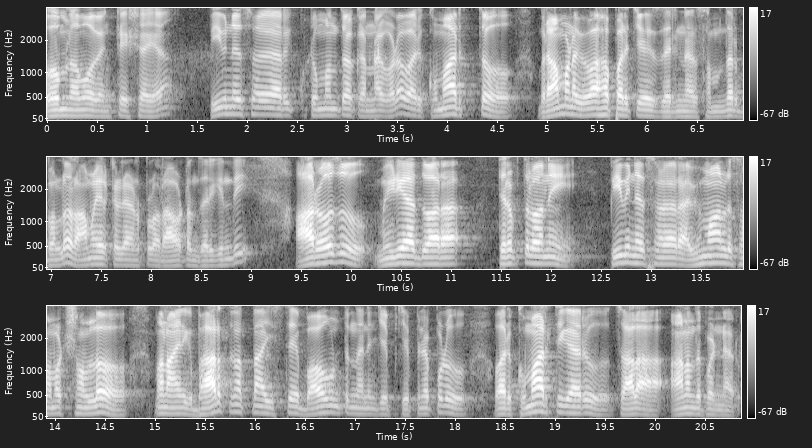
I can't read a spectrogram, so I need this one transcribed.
ఓం నమో వెంకటేశాయ. పివి నరసింహ గారి కుటుంబంతో కన్నా కూడా వారి కుమార్తెతో బ్రాహ్మణ వివాహ పరిచయం జరిగిన సందర్భంలో రామయ్య కళ్యాణంలో రావటం జరిగింది. ఆ రోజు మీడియా ద్వారా తిరుపతిలోని పివి నరసింహ గారి అభిమానుల సమక్షంలో మనం ఆయనకి భారతరత్న ఇస్తే బాగుంటుందని చెప్పి చెప్పినప్పుడు వారి కుమార్తె గారు చాలా ఆనందపడినారు.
